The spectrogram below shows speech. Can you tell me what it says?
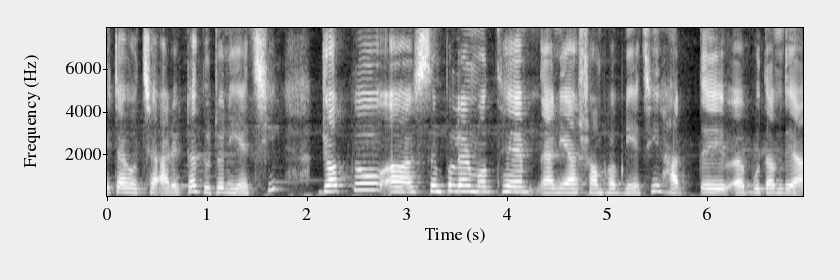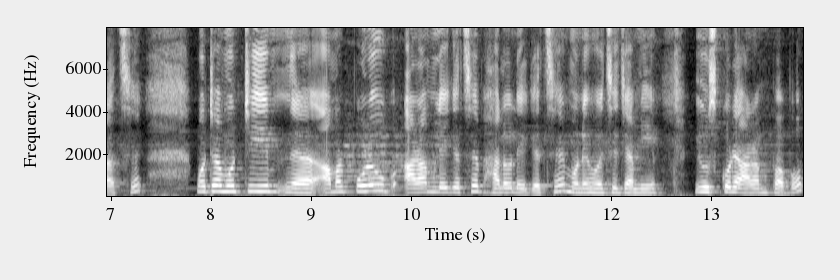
এটা হচ্ছে আরেকটা, দুটো নিয়েছি। যত সিম্পলের মধ্যে নেওয়া সম্ভব নিয়েছি, হাতে বোতাম দেওয়া আছে। মোটামুটি আমার পরেও আরাম লেগেছে, ভালো লেগেছে। মনে হয়েছে যে আমি ইউজ করে আরাম পাবো।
